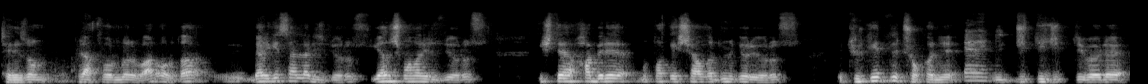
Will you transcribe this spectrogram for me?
televizyon platformları var. Orada e, belgeseller izliyoruz, yarışmalar izliyoruz. İşte habire mutfak eşyalarını görüyoruz. E, Türkiye'de de çok hani Evet. ciddi ciddi böyle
